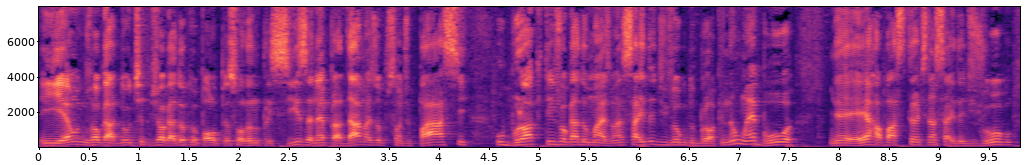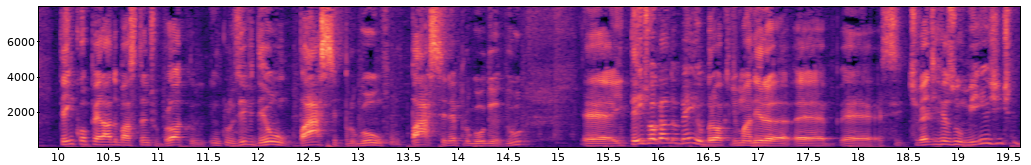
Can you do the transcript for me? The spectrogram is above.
E é um jogador, o tipo de jogador que o Paulo Pessolano precisa, né? Para dar mais opção de passe. O Brock tem jogado mais, mas a saída de jogo do Brock não é boa. Né, erra bastante na saída de jogo, tem cooperado bastante o Brock, inclusive deu um passe pro gol, um passe né, pro gol do Edu. É, e tem jogado bem o Brock de maneira. É, é, se tiver de resumir, a gente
